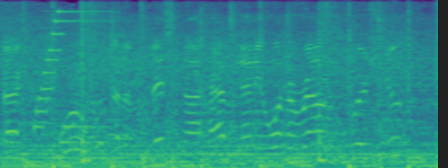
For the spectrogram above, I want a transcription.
Back and forth, we're gonna miss not having anyone around as we're shooting.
